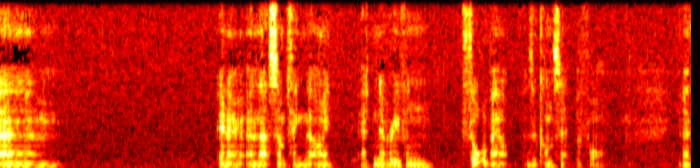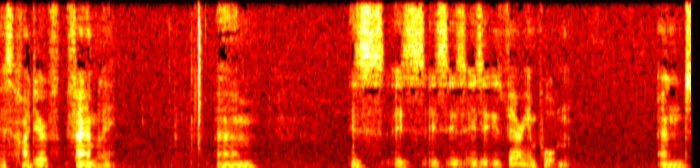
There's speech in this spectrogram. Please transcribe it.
Um, you know, and that's something that I had never even thought about as a concept before. You know, this idea of family um, is, is, is is is very important, and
